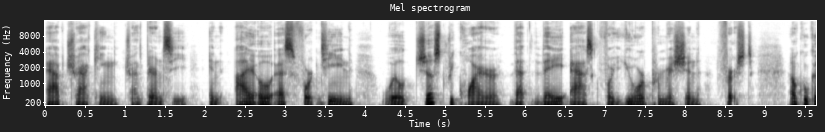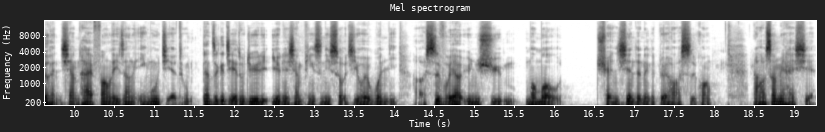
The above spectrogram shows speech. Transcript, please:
App tracking transparency in iOS 14 will just require that they ask for your permission first. 然后库克很强，他还放了一张荧幕截图。那这个截图就有点有点像平时你手机会问你啊、呃、是否要允许某某权限的那个对话实况。然后上面还写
